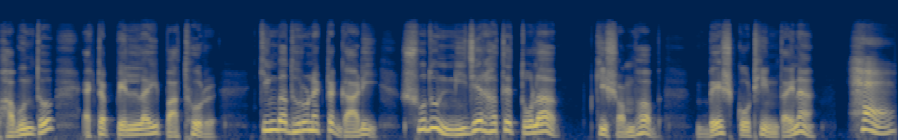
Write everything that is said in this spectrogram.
ভাবুন তো একটা পেল্লাই পাথর কিংবা ধরুন একটা গাড়ি শুধু নিজের হাতে তোলা কি সম্ভব? বেশ কঠিন তাই না? হ্যাঁ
